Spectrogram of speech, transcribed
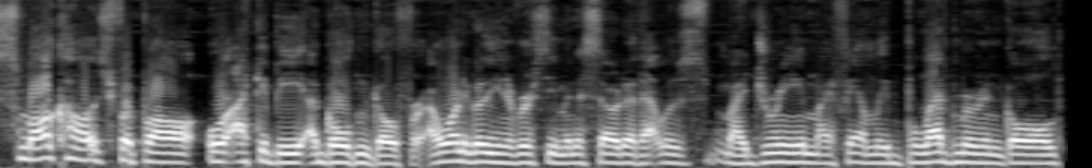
small college football, or I could be a Golden Gopher. I want to go to the University of Minnesota. That was my dream. My family bled maroon and gold.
